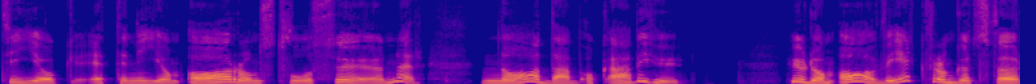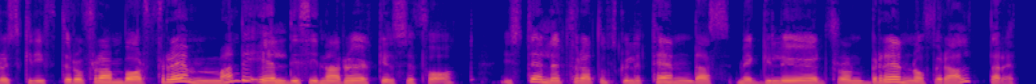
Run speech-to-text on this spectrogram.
10 och 1-9 om Arons två söner, Nadab och Abihu. Hur de avvek från Guds föreskrifter och frambar främmande eld i sina rökelsefat istället för att de skulle tändas med glöd från brännofferaltaret.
